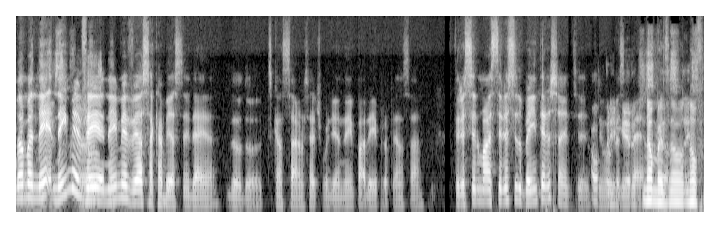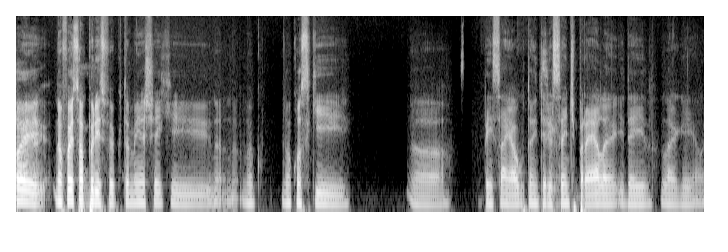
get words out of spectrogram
Não, mas nem, nem me veio, nem me veio essa cabeça na ideia do, do descansar no sétimo dia, nem parei pra pensar. Teria sido, mas teria sido bem interessante. É primeiro. Não, mas não, não, foi, história. não foi só por isso, foi porque também achei que não, não- não, consegui ah, pensar em algo tão interessante pra ela e daí larguei ela.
